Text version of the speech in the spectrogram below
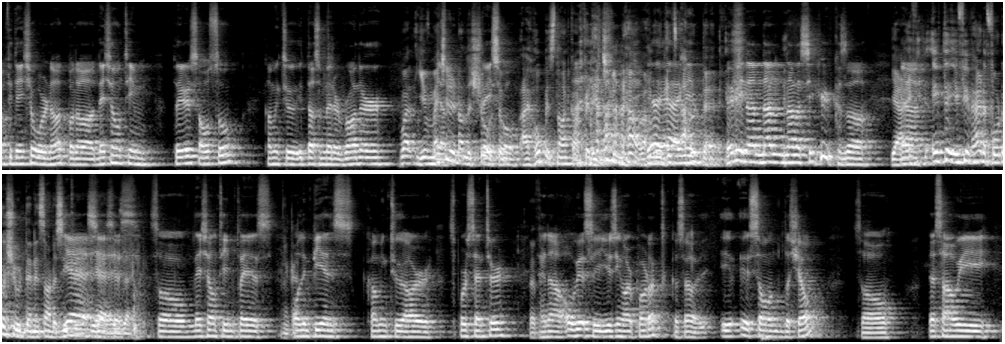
confidential or not, but uh, national team players also coming to it doesn't matter runner. Well, you've mentioned Yeah, it on the show, baseball. so I hope it's not confidential now. I yeah, mean, yeah, it's I mean, maybe not not not a secret because uh, Yeah, if, if, the, if you've had a photo shoot, then it's not a secret. Yes, yeah, yes, yes. exactly. So national team players, Okay. Olympians coming to our sports center, Perfect. and uh, obviously using our product because uh, it, it's on the show. So that's how we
